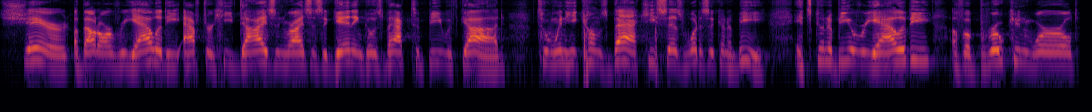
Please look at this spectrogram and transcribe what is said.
shared about our reality after he dies and rises again and goes back to be with God, to when he comes back, he says, What is it going to be? It's going to be a reality of a broken world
